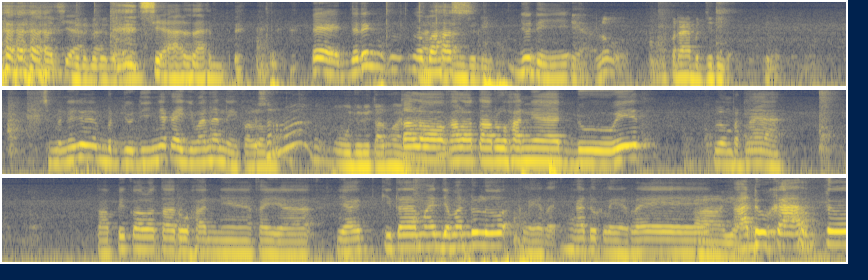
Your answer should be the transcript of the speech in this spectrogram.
Sialan. Gitu-gitu Eh, jadi ngebahas Nah, judi. judi. Iya, lu pernah berjudi gak? Gitu. Sebenarnya berjudinya kayak gimana nih kalau Terserah mau judi taruhan. kalau kalau taruhannya duit belum pernah. Tapi kalau taruhannya kayak ya kita main zaman dulu, kelereng, ngadu kelereng, Ah, iya. adu kartu.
